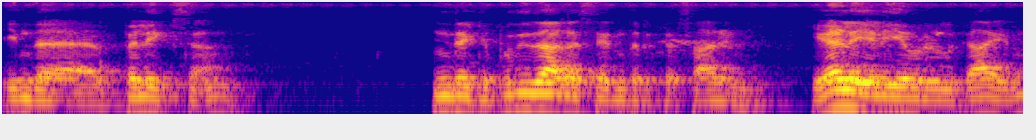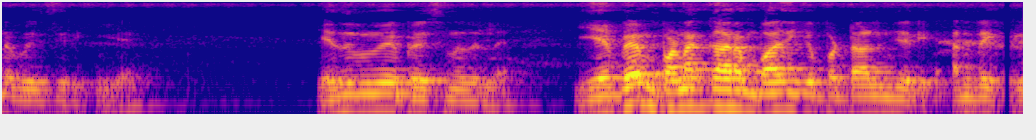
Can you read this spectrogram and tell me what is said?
இந்த பெலிக்ஸன் இன்றைக்கு புதிதாக சேர்ந்திருக்க சாரினி ஏழை எளியவர்களுக்காக என்ன பேசியிருக்கீங்க? எதுவுமே பேசுனதில்லை. எவன் பணக்காரன் பாதிக்கப்பட்டாலும் சரி அன்றைக்கு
